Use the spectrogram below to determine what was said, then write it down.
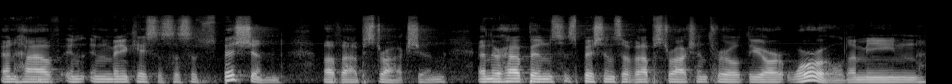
and have, in, in many cases, a suspicion of abstraction. And there have been suspicions of abstraction throughout the art world. I mean,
